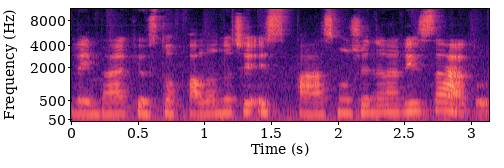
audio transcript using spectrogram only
Lembrar que eu estou falando de espasmo generalizado.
